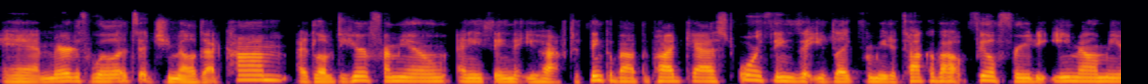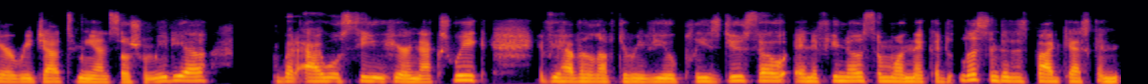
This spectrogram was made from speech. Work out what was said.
and Meredith Willits at gmail.com. I'd love to hear from you. Anything that you have to think about the podcast or things that you'd like for me to talk about, feel free to email me or reach out to me on social media. But I will see you here next week. If you haven't left a review, please do so. And if you know someone that could listen to this podcast and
